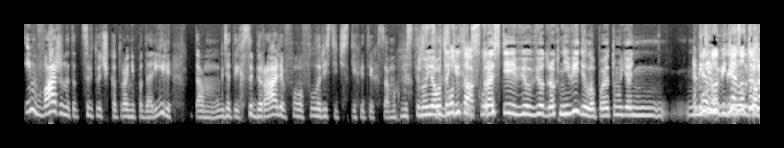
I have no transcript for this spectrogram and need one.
Им важен этот цветочек, который они подарили, там где-то их собирали в флористических этих самых мастерских. Но я вот, вот таких страстей вот. в ведрах не видела, поэтому я а где ну, где, ну ты же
